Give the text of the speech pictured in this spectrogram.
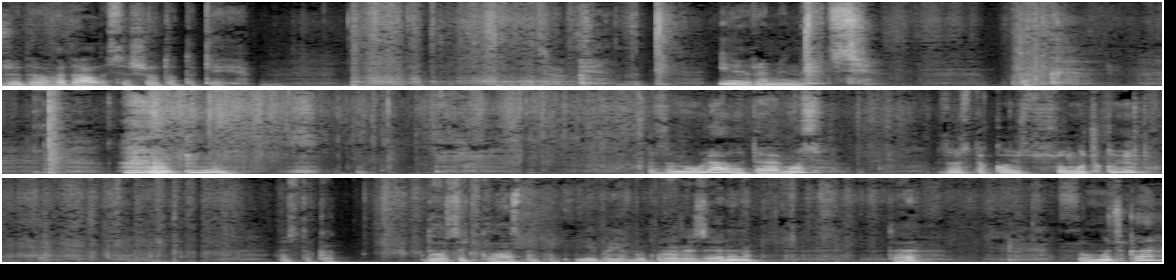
Вже догадалися, що то таке є. Так. І ремінець. Так. Замовляли термос з ось такою сумочкою. Ось така досить класна, ніби якби прорезинена. Так. Сумочка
